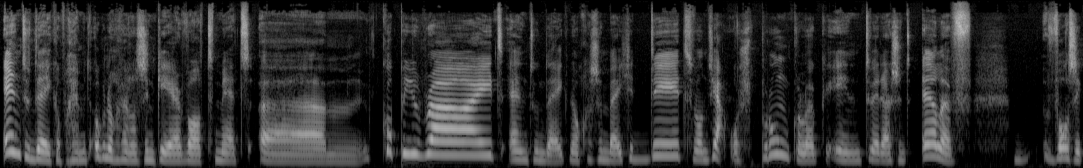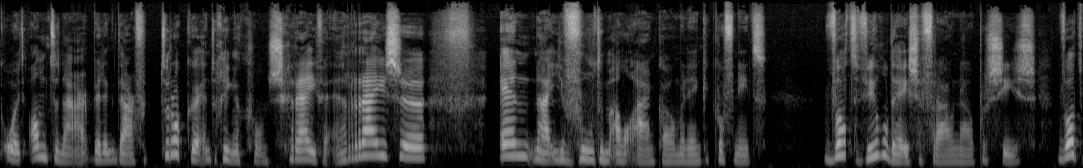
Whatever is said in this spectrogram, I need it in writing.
En toen deed ik op een gegeven moment ook nog wel eens een keer wat met um, copyright. En toen deed ik nog eens een beetje dit. Want ja, oorspronkelijk in 2011 was ik ooit ambtenaar. Ben ik daar vertrokken en toen ging ik gewoon schrijven en reizen. En nou, je voelt hem al aankomen, denk ik, of niet? Wat wil deze vrouw nou precies? Wat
